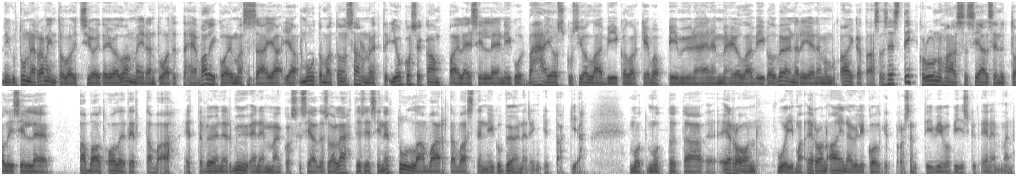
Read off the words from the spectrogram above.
niinku tunne ravintoloitsijoita, joilla on meidän tuotetta heidän valikoimassa. Ja, ja muutamat on sanonut, että joko se kamppailee silleen niinku, vähän joskus jollain viikolla kebappia myydään enemmän ja jollain viikolla Wörneriä enemmän, mutta aika tasaisesti. Kruunuhaassa siellä se nyt oli sille about oletettavaa, että Wörner myy enemmän, koska sieltä se on lähtöisin ja sinne tullaan vartavasten niin kuin Wörnerinkin takia. Mutta mut tota, ero on huima. Ero on aina yli 30 prosenttia viiva 50 enemmän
